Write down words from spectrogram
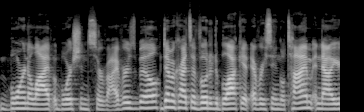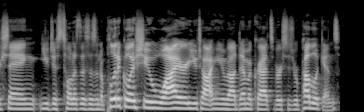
Born Alive Abortion Survivors Bill. Democrats have voted to block it every single time, and now you're saying you just told us this isn't a political issue. Why are you talking about Democrats versus Republicans?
